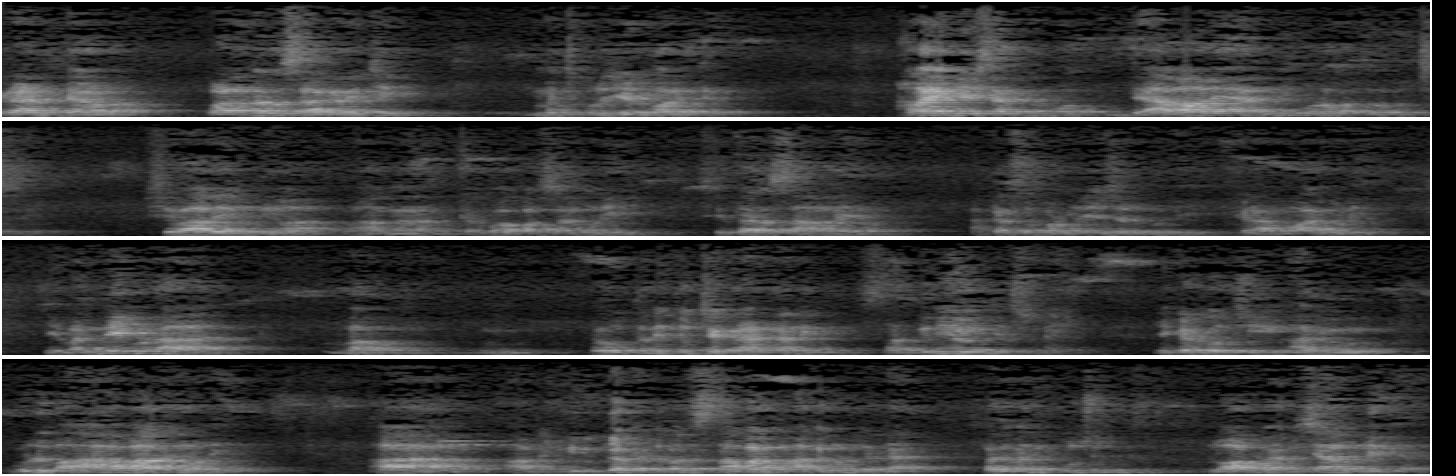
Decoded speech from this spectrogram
గ్రాండ్ తేవడం వాళ్ళందరూ సహకరించి మంచి పనులు చేయడం మొదలెట్టారు అలా ఏం చేశారంటే మొత్తం దేవాలయాలన్నీ కూడా కొత్తగా వచ్చింది శివాలయం ఉంది ఇక్కడ గోపాలస్వామి గుడి సీతారస్థ ఆలయం అక్కడ సుబ్రహ్మణ్యేశ్వర గుడి ఇక్కడ అమ్మవారి గుడి ఇవన్నీ కూడా ప్రభుత్వం నుంచి వచ్చే గ్రాంట్ సద్వినియోగం చేసుకున్నాయి. ఇక్కడికి వచ్చి అవి గుళ్ళు బాగా బాధగా ఉన్నాయి. ఇరుగ్గా పెద్ద పెద్ద స్తంభాలు బాధగా ఉంది కదా. పది మంది కూర్చుని లోపల విషయాలు ఉండేది కదా.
